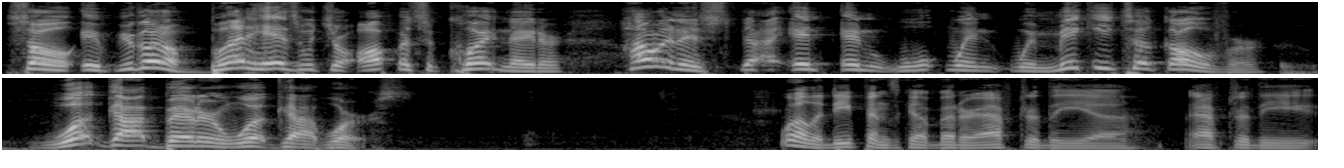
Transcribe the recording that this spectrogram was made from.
So if you're gonna butt heads with your offensive coordinator, how in this and and when when Mickey took over, what got better and what got worse? Well, the defense got better after the uh, after the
